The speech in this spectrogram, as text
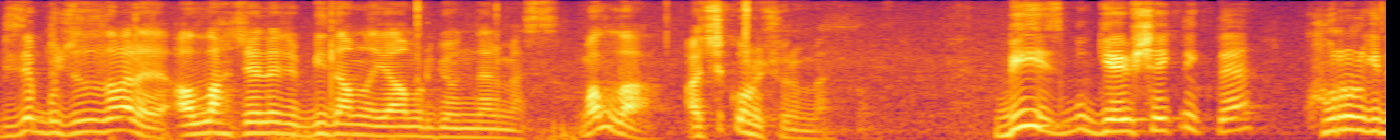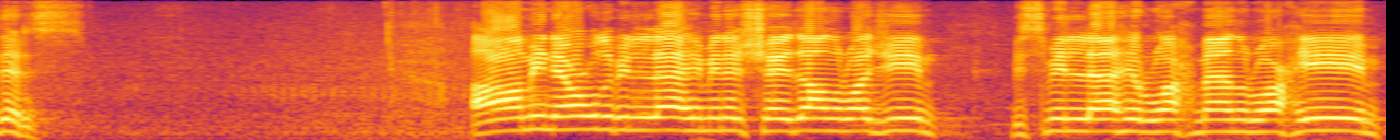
Bize bu cızı var ya Allah Celle Celaluhu bir damla yağmur göndermez. Valla açık konuşuyorum ben. Biz bu gevşeklikle kurur gideriz. Amin. Euzu billahi mineşşeytanirracim. Bismillahirrahmanirrahim.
